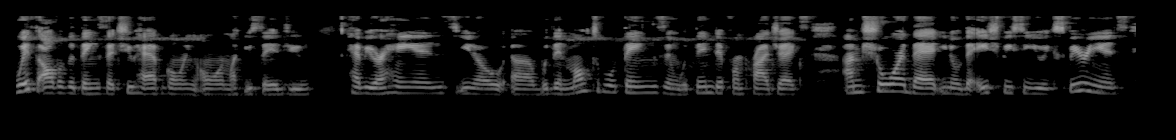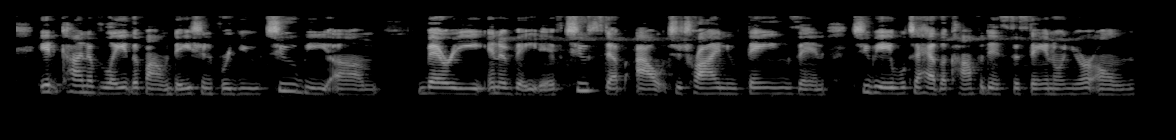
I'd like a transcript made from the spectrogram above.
with all of the things that you have going on, like you said, you have your hands, you know, uh, within multiple things and within different projects. I'm sure that, you know, the HBCU experience, it kind of laid the foundation for you to be, um, very innovative, to step out, to try new things, and to be able to have the confidence to stand on your own.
